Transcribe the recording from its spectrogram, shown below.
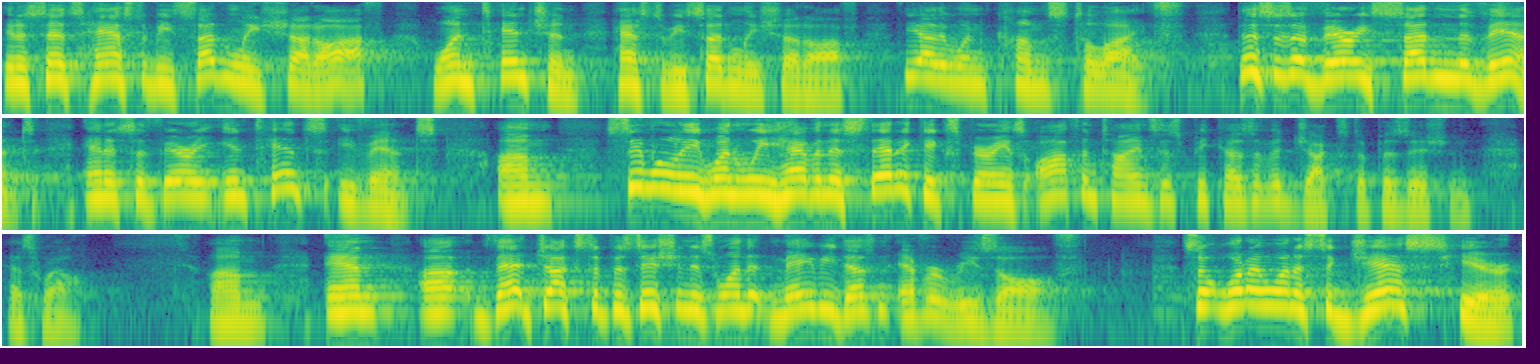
in a sense has to be suddenly shut off. One tension has to be suddenly shut off. The other one comes to life. This is a very sudden event, and it's a very intense event. Um, similarly, when we have an aesthetic experience, oftentimes it's because of a juxtaposition as well. Um, and uh, that juxtaposition is one that maybe doesn't ever resolve. So, what I want to suggest here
